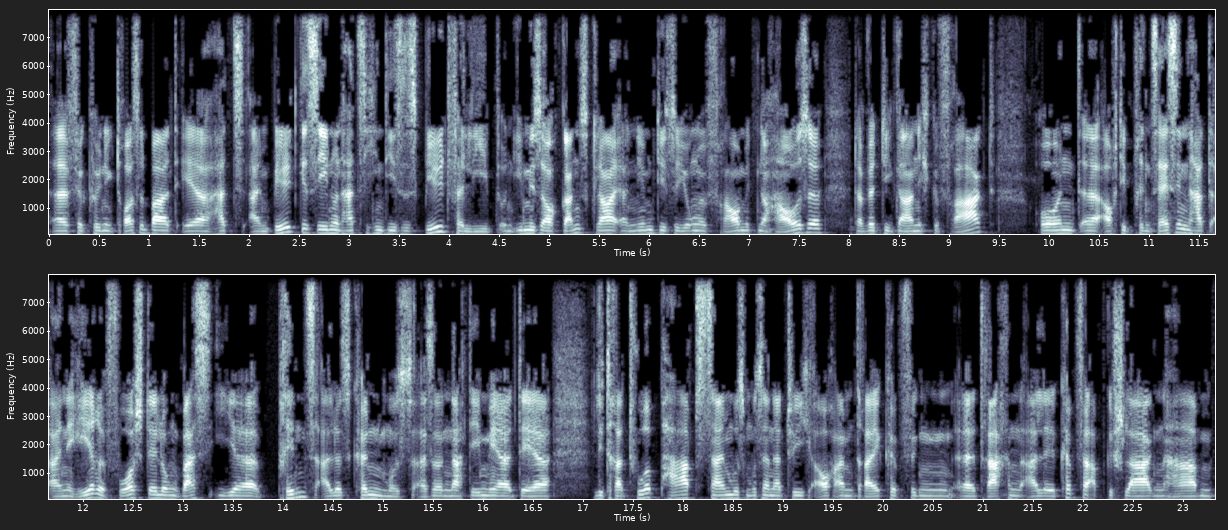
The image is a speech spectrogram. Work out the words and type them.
äh, für König Drosselbart. Er hat ein Bild gesehen und hat sich in dieses Bild verliebt. Und ihm ist auch ganz klar, er nimmt diese junge Frau mit nach Hause. Da wird die gar nicht gefragt. Und äh, auch die Prinzessin hat eine hehre Vorstellung, was ihr Prinz alles können muss. Also nachdem er der Literaturpapst sein muss, muss er natürlich auch einem dreiköpfigen äh, Drachen alle Köpfe abgeschlagen haben.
